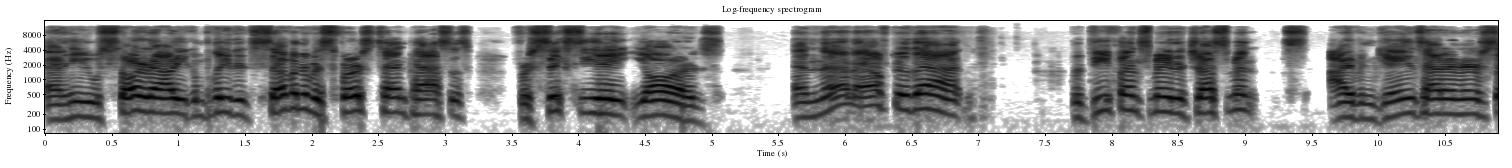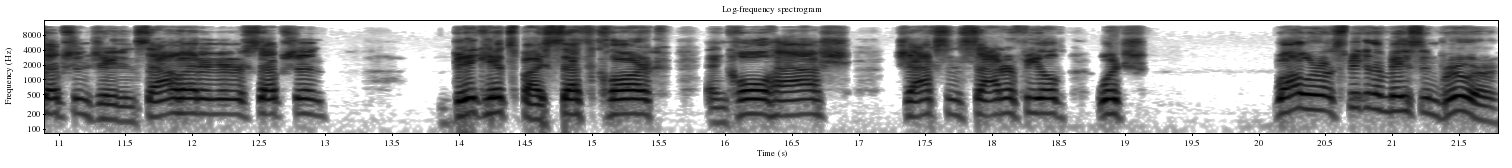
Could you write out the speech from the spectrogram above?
and he started out. He completed seven of his first ten passes for 68 yards, and then after that, the defense made adjustments. Ivan Gaines had an interception. Jaden Sow had an interception. Big hits by Seth Clark and Cole Hash, Jackson Satterfield, which, while we're speaking of Mason Brewer,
